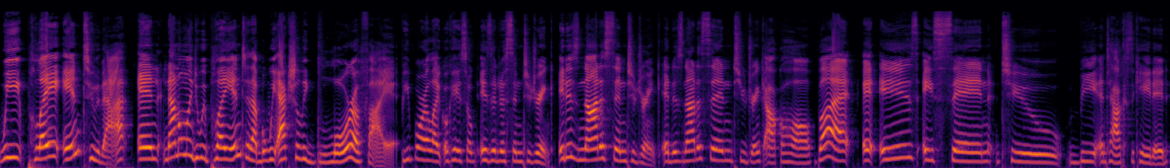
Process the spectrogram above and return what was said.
we play into that. And not only do we play into that, but we actually glorify it. People are like, okay, so is it a sin to drink? It is not a sin to drink. It is not a sin to drink alcohol, but it is a sin to be intoxicated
